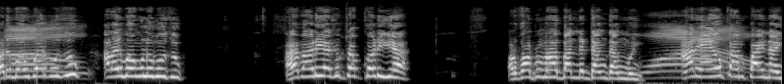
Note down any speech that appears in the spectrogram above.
আরে মৌবার বুঝুক আর ওই মঙ্গলু বুঝুক। আয় বাড়ি আসুক চপ করিয়া। আর গল্প মাহাত বান্ডের ডাং ডাং মুই। আর এও কাম পাই নাই।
